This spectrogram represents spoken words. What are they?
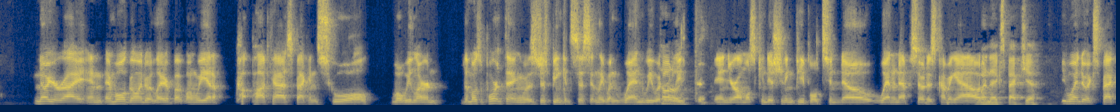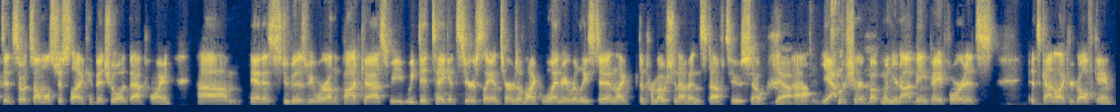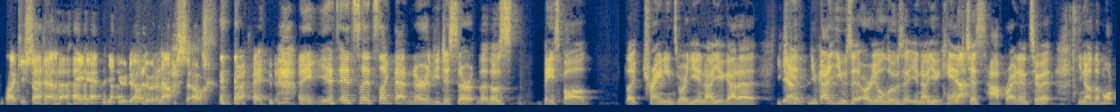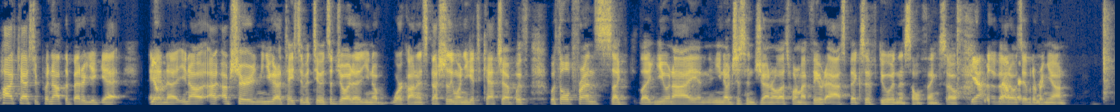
No, you're right, and and we'll go into it later. But when we had a podcast back in school, what we learned the most important thing was just being consistently when when we would totally. release it, and you're almost conditioning people to know when an episode is coming out when they expect you when to expect it. So it's almost just like habitual at that point. Um, and as stupid as we were on the podcast, we we did take it seriously in terms of like when we released it and like the promotion of it and stuff too. So yeah, um, yeah, for sure. But when you're not being paid for it, it's it's kind of like your golf game. Like you suck at it and you don't do it enough. So right, I mean, it's it's it's like that nerve. You just are those baseball like trainings where you know you gotta you yeah. can't you gotta use it or you'll lose it. You know you can't yeah. just hop right into it. You know the more podcasts you're putting out, the better you get. And yep. uh, you know, I, am sure I mean, you got a taste of it too. It's a joy to you know work on it, especially when you get to catch up with with old friends like like you and I, and you know, just in general. That's one of my favorite aspects of doing this whole thing. So yeah, really glad no, I was able to bring you on.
